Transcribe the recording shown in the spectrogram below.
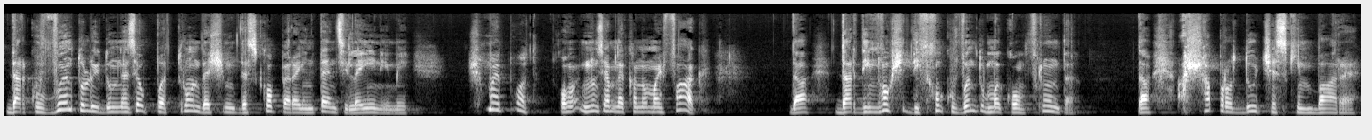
Dar cuvântul lui Dumnezeu pătrunde și îmi descoperă intențiile inimii. Și nu mai pot. O, nu înseamnă că nu mai fac. Da? Dar din nou și din nou cuvântul mă confruntă. Da? Așa produce schimbare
